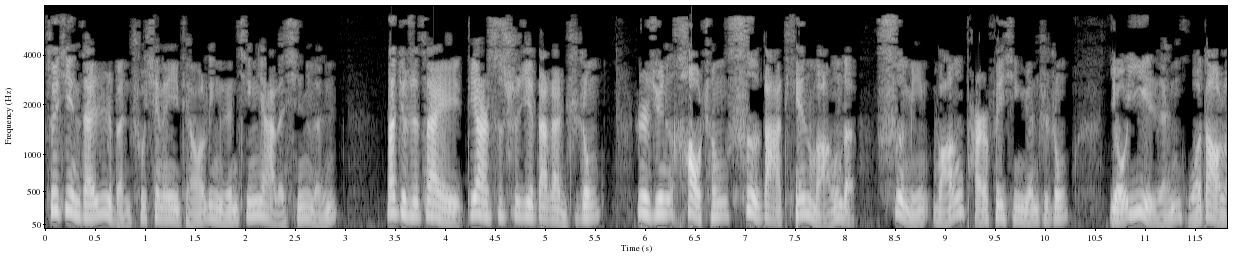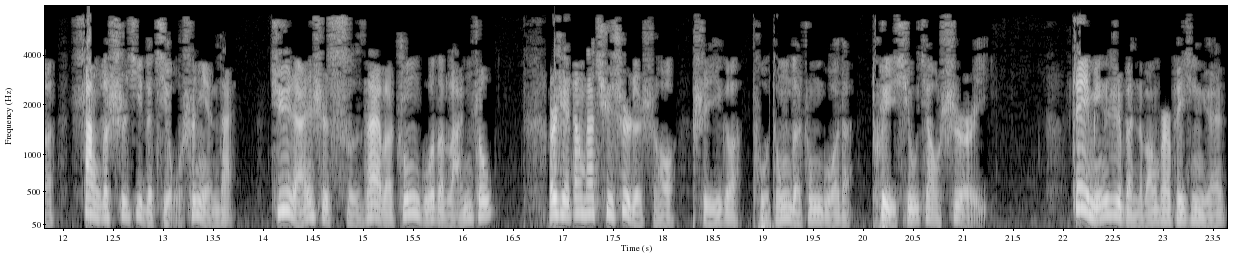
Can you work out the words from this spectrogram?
最近在日本出现了一条令人惊讶的新闻，那就是在第二次世界大战之中，日军号称四大天王的四名王牌飞行员之中，有一人活到了上个世纪的九十年代，居然是死在了中国的兰州，而且当他去世的时候，是一个普通的中国的退休教师而已。这名日本的王牌飞行员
